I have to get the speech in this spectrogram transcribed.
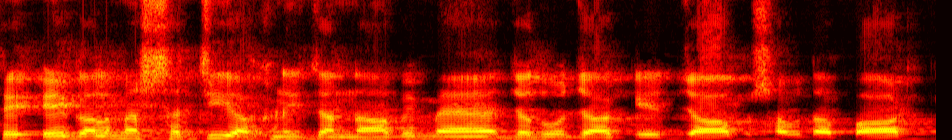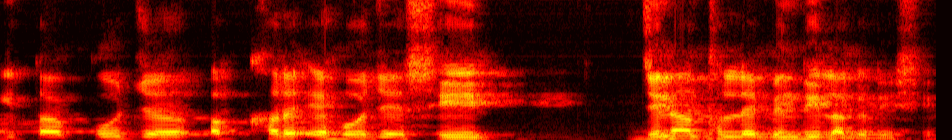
ਤੇ ਇਹ ਗੱਲ ਮੈਂ ਸੱਚੀ ਆਖਣੀ ਚਾਹੁੰਦਾ ਵੀ ਮੈਂ ਜਦੋਂ ਜਾ ਕੇ ਜਾਪ ਸ਼ਬਦ ਦਾ ਪਾਠ ਕੀਤਾ, ਕੁਝ ਅੱਖਰ ਇਹੋ ਜਿਹੇ ਸੀ ਜਿਨ੍ਹਾਂ ਥੱਲੇ ਬਿੰਦੀ ਲੱਗਦੀ ਸੀ।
